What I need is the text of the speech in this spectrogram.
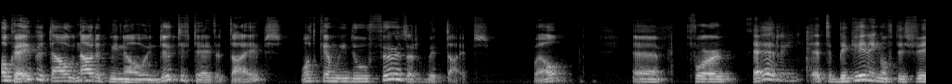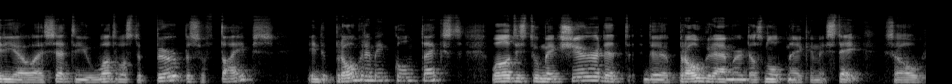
Okay, but now, now that we know inductive data types, what can we do further with types? Well, uh, for at the beginning of this video I said to you what was the purpose of types in the programming context? Well, it is to make sure that the programmer does not make a mistake. So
